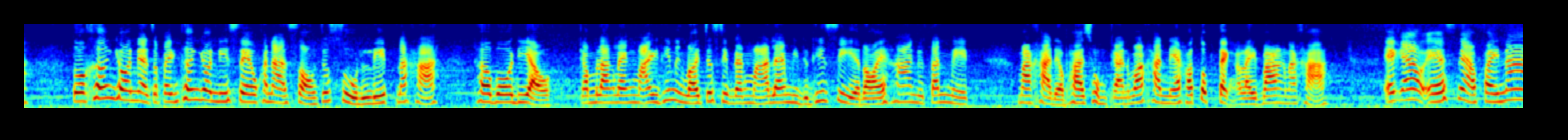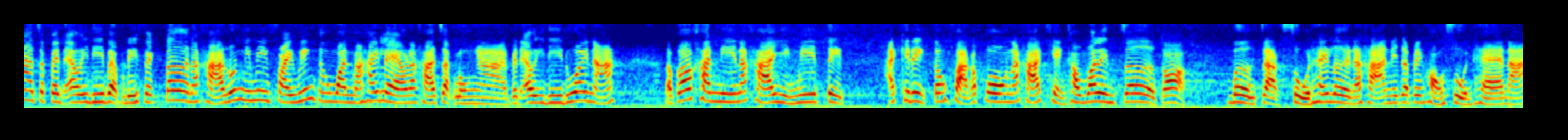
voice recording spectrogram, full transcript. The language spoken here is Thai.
ตัวเครื่องยนต์เนี่ยจะเป็นเครื่องยนต์ดีเซลขนาด 2.0 ลิตรนะคะ เทอร์โบเดี่ยวกำลังแรงม้าอยู่ที่ 170 แรงม้า แรงบิดอยู่ที่ 405 นิวตันเมตร มาค่ะ เดี๋ยวพาชมกันว่าคันนี้เขาตกแต่งอะไรบ้างนะคะ XLS เนี่ยไฟหน้าจะเป็น LED แบบ reflector นะคะ รุ่นนี้มีไฟวิ่งกลางวันมาให้แล้วนะคะ จากโรงงานเป็น LED ด้วยนะ แล้วก็คันนี้นะคะหญิงมีติดอะคริลิกตรงฝากระโปรงนะคะ เขียนคำว่า Ranger ก็เบิกจากศูนย์ให้เลยนะคะ อันนี้จะเป็นของศูนย์แท้นะ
